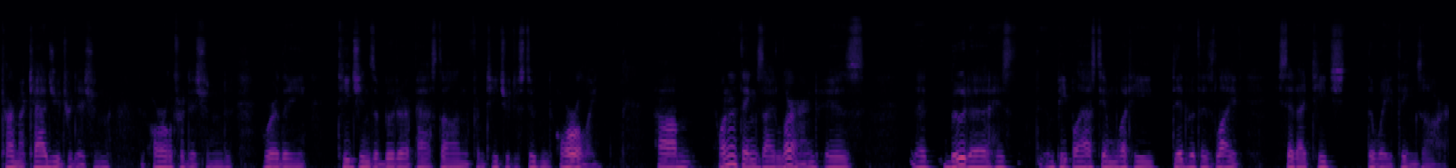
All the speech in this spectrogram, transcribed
Karma Kagyu tradition, an oral tradition where the teachings of Buddha are passed on from teacher to student orally. Um, one of the things I learned is that Buddha, his people asked him what he did with his life. He said, "I teach the way things are."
